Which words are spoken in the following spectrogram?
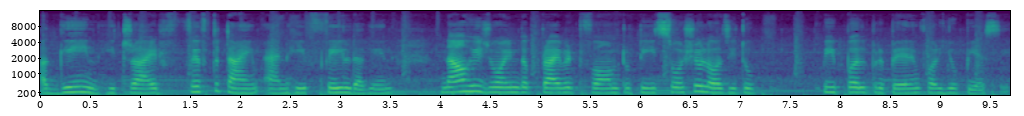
again. He tried fifth time and he failed again. Now he joined the private firm to teach sociology to people preparing for UPSC.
